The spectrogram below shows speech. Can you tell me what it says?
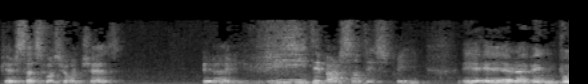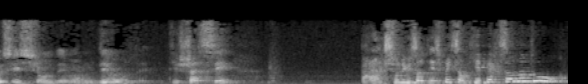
Puis elle s'assoit sur une chaise. Et là, elle est visitée par le Saint-Esprit. Et, elle avait une possession de démons. Le démon était chassé par l'action du Saint-Esprit sans qu'il y ait personne autour.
